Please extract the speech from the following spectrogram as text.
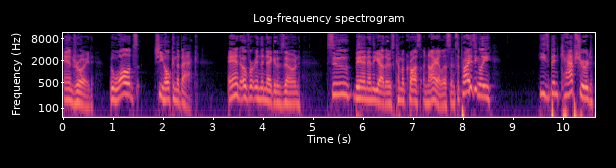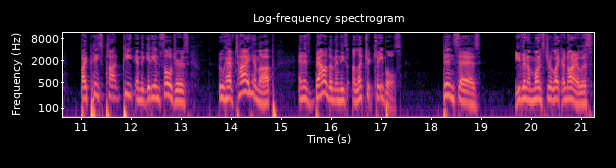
android who wallops She-Hulk in the back. And over in the negative zone, Sue, Ben, and the others come across Annihilus, and surprisingly, he's been captured by Paste Pot Pete and the Gideon soldiers, who have tied him up and has bound him in these electric cables. Ben says, Even a monster like Annihilus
